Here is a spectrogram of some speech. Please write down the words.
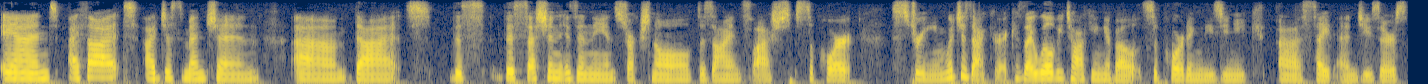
And I thought I'd just mention um, that this this session is in the instructional design slash support stream, which is accurate because I will be talking about supporting these unique uh, site end users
